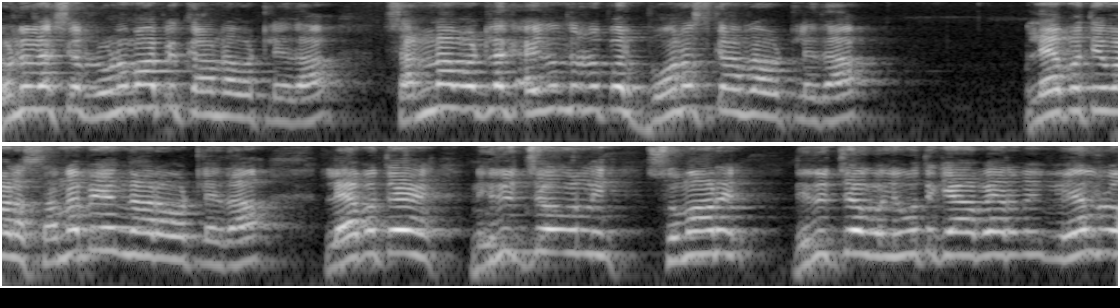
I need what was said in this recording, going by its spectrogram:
రెండు లక్షల రుణమాఫీ కానరావట్లేదా? సన్న వడ్లకు ఐదు వందల రూపాయలు బోనస్ కానరావట్లేదా? లేకపోతే వాళ్ళ సన్నబియ్యం కానరావట్లేదా? లేకపోతే నిరుద్యోగుల్ని సుమారు నిరుద్యోగ యువతకి యాభై అరవై వేల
